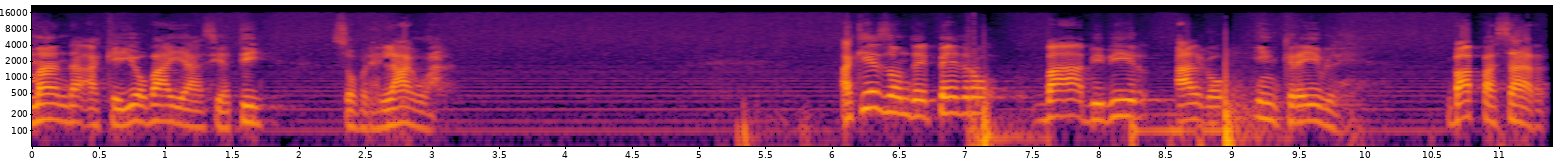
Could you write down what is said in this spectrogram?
manda a que yo vaya hacia ti sobre el agua. Aquí es donde Pedro va a vivir algo increíble. Va a pasar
